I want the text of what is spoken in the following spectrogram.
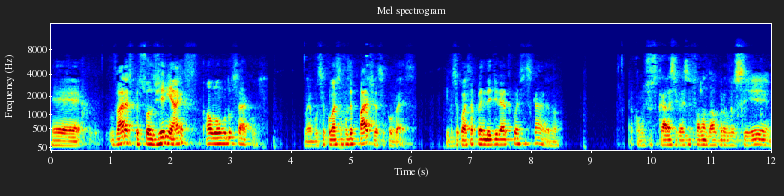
é, várias pessoas geniais ao longo dos séculos. Né? Você começa a fazer parte dessa conversa e você começa a aprender direto com esses caras. É como se os caras estivessem falando algo para você,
